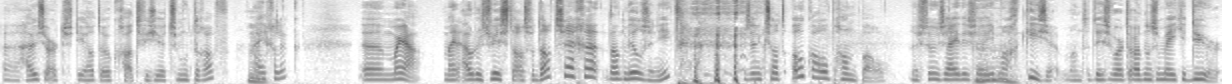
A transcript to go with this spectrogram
eh, huisarts die had ook geadviseerd, ze moet eraf Hm. eigenlijk. Eh, maar ja, mijn ouders wisten, als we dat zeggen, dan wil ze niet. dus en ik zat ook al op handbal. Dus toen zeiden ze, je mag Ah. kiezen. Want het is, wordt anders een beetje duur.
